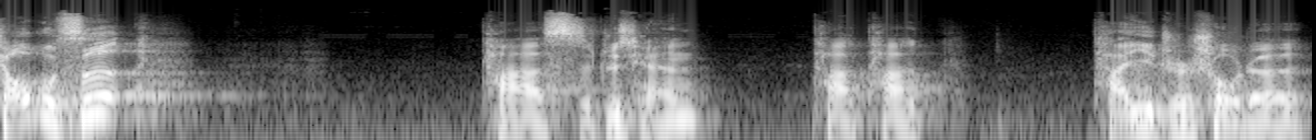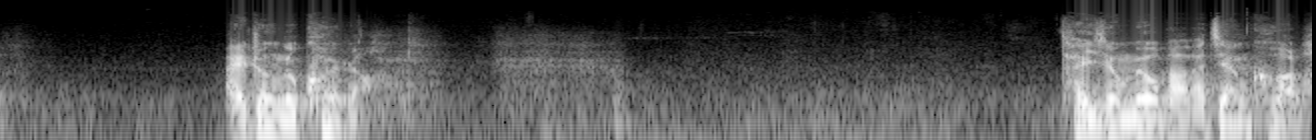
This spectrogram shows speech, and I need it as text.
乔布斯，他死之前，他他他一直受着癌症的困扰，他已经没有办法见客了，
